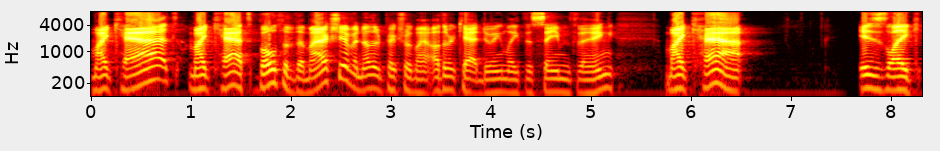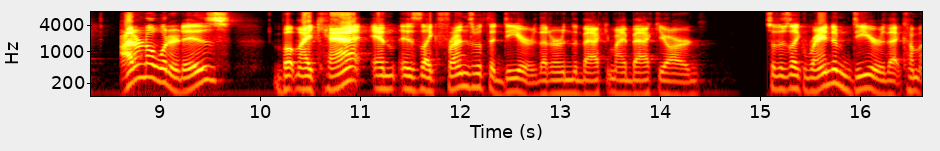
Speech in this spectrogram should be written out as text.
My cat, my cats, both of them. I actually have another picture of my other cat doing like the same thing. My cat is like I don't know what it is, but my cat and is like friends with the deer that are in the back in my backyard. So there's like random deer that come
